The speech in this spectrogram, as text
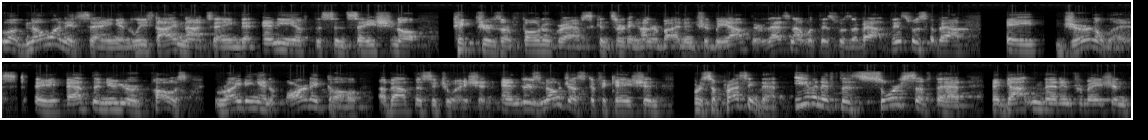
Look, no one is saying, at least I'm not saying, that any of the sensational pictures or photographs concerning Hunter Biden should be out there. That's not what this was about. This was about a journalist a, at the New York Post writing an article about the situation. And there's no justification for suppressing that. Even if the source of that had gotten that information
